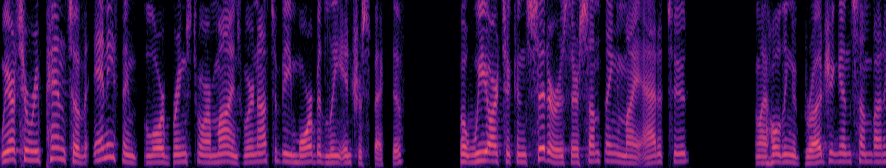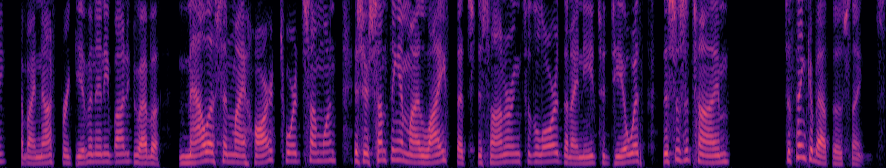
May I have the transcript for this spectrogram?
We are to repent of anything the Lord brings to our minds. We're not to be morbidly introspective, but we are to consider is there something in my attitude Am I holding a grudge against somebody? Have I not forgiven anybody? Do I have a malice in my heart towards someone? Is there something in my life that's dishonoring to the Lord that I need to deal with? This is a time to think about those things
